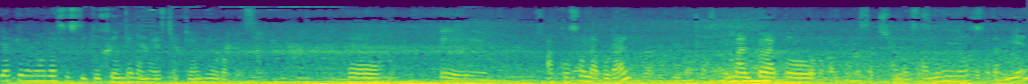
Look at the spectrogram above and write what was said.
ya queremos la sustitución de la maestra Claudia Oropesa por eh, acoso laboral, maltrato a los alumnos también.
